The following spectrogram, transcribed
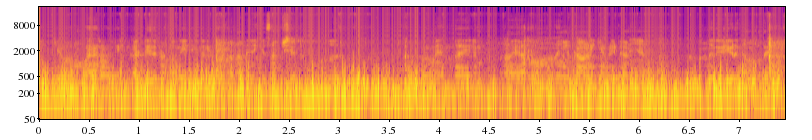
മിക്കവാറും വയറെന്തെങ്കിലും കട്ട് ചെയ്തിട്ടുണ്ടോ വീതി കയറിയിട്ടുണ്ടെന്നാണ് എനിക്ക് സംശയം തോന്നുന്നത് അപ്പം എന്തായാലും ആ എറർ ഒന്ന് നിങ്ങൾ കാണിക്കാൻ വേണ്ടിയിട്ടാണ് ഞാൻ ഒന്ന് വീഡിയോ എടുക്കാൻ നോക്കുന്നത്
